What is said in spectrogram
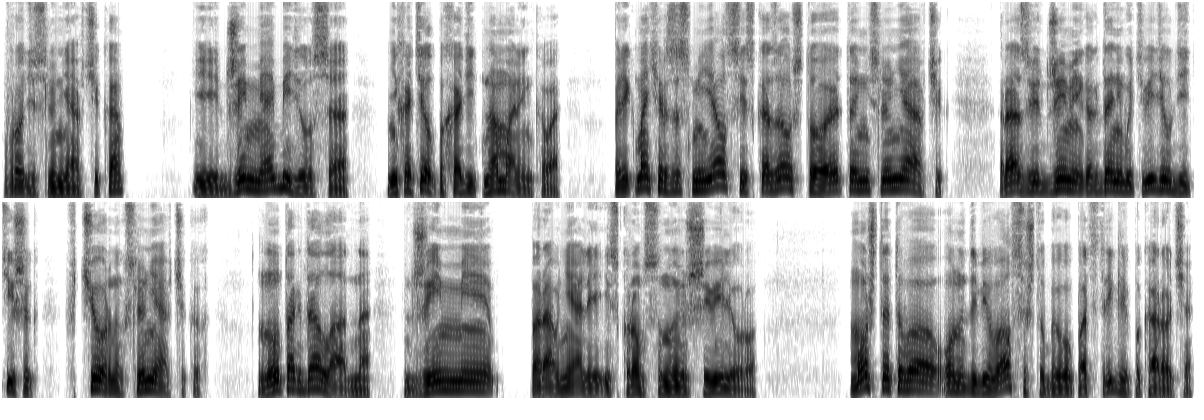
вроде слюнявчика, и Джимми обиделся, не хотел походить на маленького. Парикмахер засмеялся и сказал, что это не слюнявчик. Разве Джимми когда-нибудь видел детишек в черных слюнявчиках? Ну, тогда ладно. Джимми поравняли искромсанную шевелюру. Может, этого он и добивался, чтобы его подстригли покороче.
